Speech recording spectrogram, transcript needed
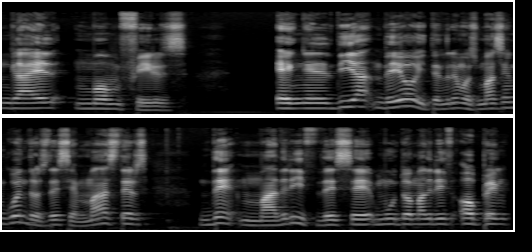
Gael Monfils. En el día de hoy tendremos más encuentros de ese Masters de Madrid, de ese Mutuo Madrid Open.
